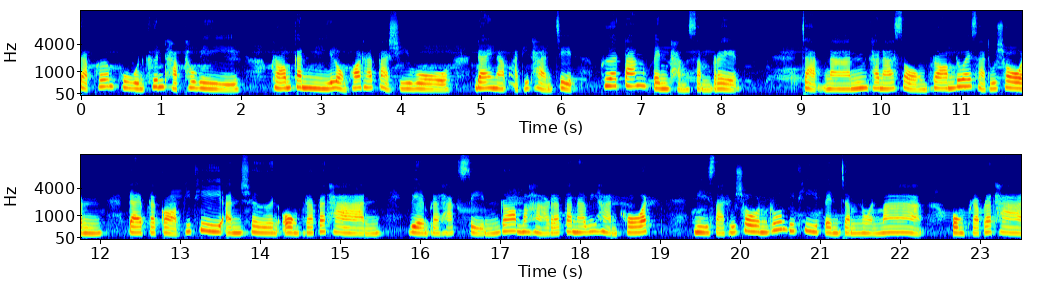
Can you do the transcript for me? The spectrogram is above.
จะเพิ่มพูนขึ้นทับทวี พร้อมกันนี้หลวงพ่อทัตตาชีโว ได้นับอธิษฐานจิตเพื่อตั้งเป็นผังสำเร็จ จากนั้นคณะสงฆ์พร้อมด้วยสาธุชน ได้ประกอบพิธีอัญเชิญองค์พระประธาน เวียนประทักษิณรอบมหารัตนวิหารโคตมีสาธุชนร่วมพิธีเป็นจำนวนมาก องค์พระประธาน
